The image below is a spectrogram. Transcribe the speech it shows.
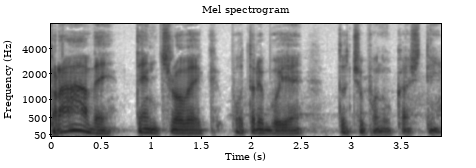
práve ten človek potrebuje to, čo ponúkaš ty.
